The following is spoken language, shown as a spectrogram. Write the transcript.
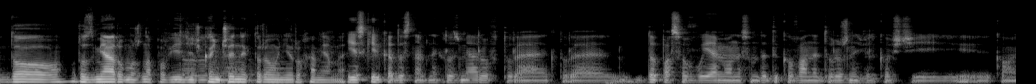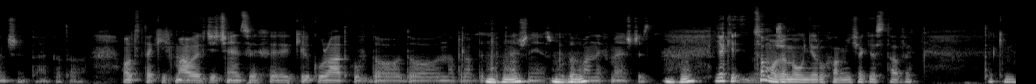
do rozmiaru, można powiedzieć, rozmiaru, kończyny, którą unieruchamiamy. Jest kilka dostępnych rozmiarów, które, które dopasowujemy, one są dedykowane do różnych wielkości kończyn. Tak? Od, od takich małych dziecięcych kilkulatków do, do naprawdę mhm. potężnie mhm. zbudowanych mężczyzn. Mhm. Jakie, co możemy unieruchomić? Jakie stawy? Takim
